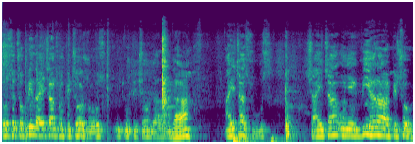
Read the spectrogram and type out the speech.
Eu o să ți-o prind aici într-un picior jos, într-un picior de ala. Da? Aici sus. Și aici unde e bine ăla al picior.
